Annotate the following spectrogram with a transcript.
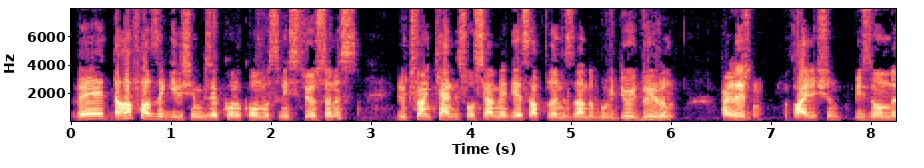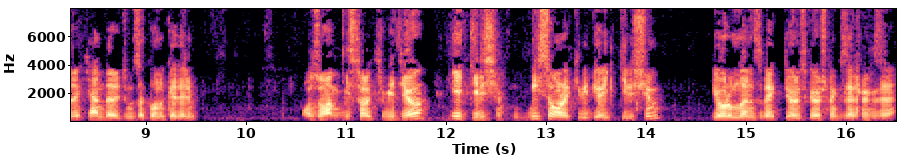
Ve daha fazla girişim bize konuk olmasını istiyorsanız lütfen kendi sosyal medya hesaplarınızdan da bu videoyu duyurun, Paylaşın. paylaşın. Biz de onları kendi aracımıza konuk edelim. O zaman bir sonraki video ilk girişim. Bir sonraki video ilk girişim. Yorumlarınızı bekliyoruz. Görüşmek üzere. Görüşmek üzere.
